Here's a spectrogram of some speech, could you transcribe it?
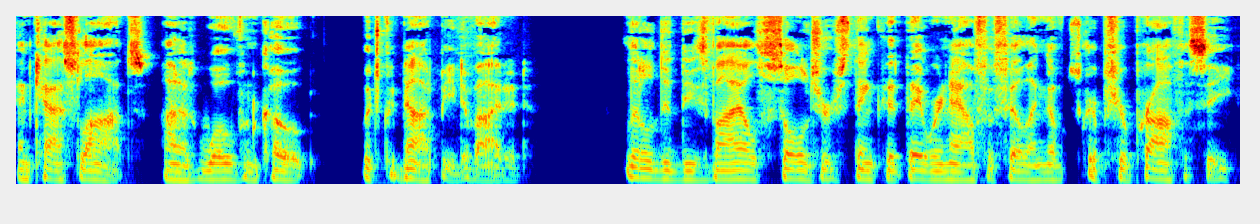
and cast lots on his woven coat, which could not be divided. Little did these vile soldiers think that they were now fulfilling of scripture prophecy,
